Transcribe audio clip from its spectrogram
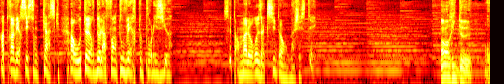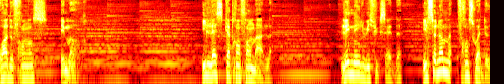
a traversé son casque à hauteur de la fente ouverte pour les yeux. C'est un malheureux accident, Majesté. Henri II, roi de France, est mort. Il laisse quatre enfants mâles. L'aîné lui succède. Il se nomme François II.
